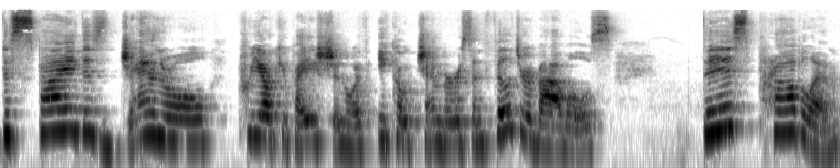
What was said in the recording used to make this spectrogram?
despite this general preoccupation with echo chambers and filter bubbles, this problem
